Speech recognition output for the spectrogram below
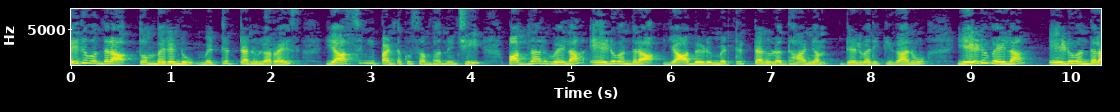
ఐదు వందల తొంభై రెండు మెట్రిక్ టన్నుల రైస్ యాసంగి పంటకు సంబంధించి పద్నాలుగు వేల ఏడు వందల యాభై ఏడు మెట్రిక్ టన్నుల ధాన్యం డెలివరీకి గాను ఏడు వేల ఏడు వందల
